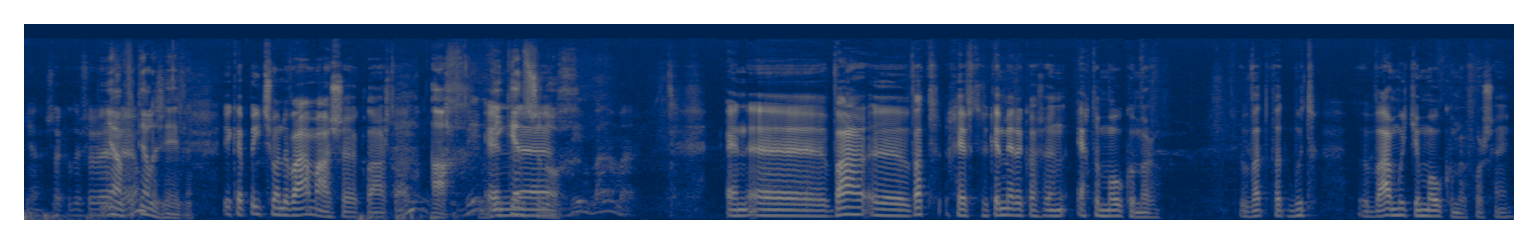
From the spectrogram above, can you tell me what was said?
Ja, zal ik het even ja, zeggen? vertel eens even. Ik heb iets van de Wama's eh, klaarstaan. Ach, Wim, wie En, kent ze nog? Wim Wama. En eh, waar, eh, wat geeft het kenmerk als een echte mokumer? Wat, wat moet, waar moet je mokumer voor zijn?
